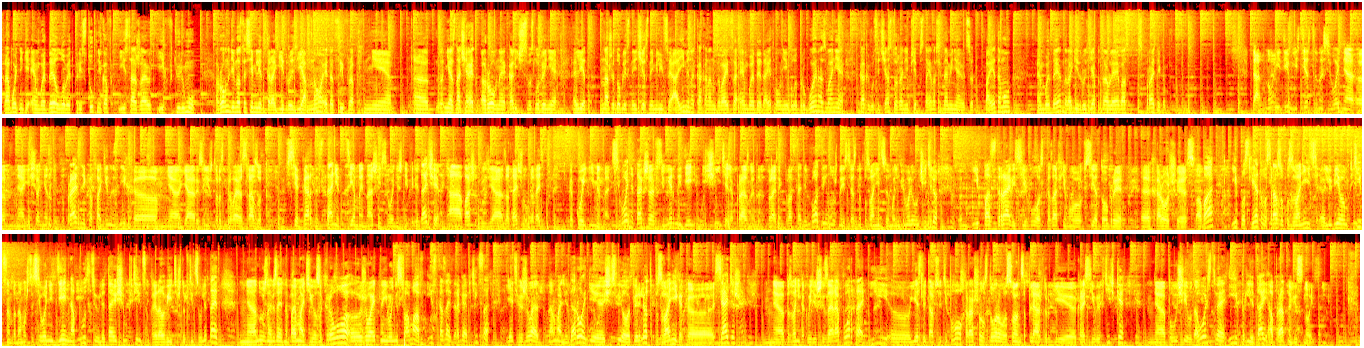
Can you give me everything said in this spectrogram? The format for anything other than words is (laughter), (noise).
работники МВД ловят преступников и сажают их в тюрьму. Ровно 97 лет, дорогие друзья, но эта цифра не э, не означает ровное количество служения лет нашей доблестной и честной милиции, а именно как она называется МВД. До этого у нее было другое название, как и вот сейчас тоже они все постоянно всегда меняются. Поэтому МВД, дорогие друзья, поздравляю вас с праздником. Да, ну и Дим, естественно, сегодня э, еще несколько праздников. Один из них, э, я извини, что раскрываю сразу все карты, станет темой нашей сегодняшней передачи. А ваши, друзья, задача угадать, какой именно. Сегодня также Всемирный день учителя. Празднует этот праздник 21 год, и нужно, естественно, позвонить своему любимому учителю и поздравить его, сказав ему все добрые, э, хорошие слова. И после этого сразу позвонить э, любимым птицам, потому что сегодня день напутствия летающим птицам. Когда вы видите, что птица улетает, э, нужно обязательно поймать ее за крыло, э, желательно его не сломав, и сказать, дорогая птица, я тебе желаю нормальной дороги, счастливого перелета, позвони, как сядешь, э, позвони, как выйдешь из аэропорта, и э, если там все тепло, хорошо, здорово, солнце, пляж, другие красивые птички, э, получи удовольствие и прилетай обратно весной.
